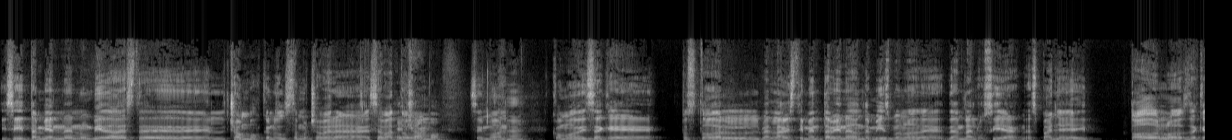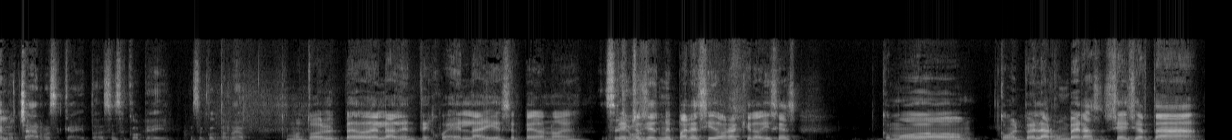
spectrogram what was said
Y sí, también en un video de este del chombo, que nos gusta mucho ver a ese vato. El. Chombo. Simón. Ajá. Como dice que pues todo el- la vestimenta viene de donde mismo, ¿no? De, de Andalucía, de España, y ahí todos los de que los charros acá y todo eso se copia ahí, ese cotorreo. como todo el pedo de la lentejuela y ese pedo, ¿no? Sí, de hecho, sí es muy parecido ahora que lo dices. Como, como el pedo de las rumberas, sí hay cierta.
